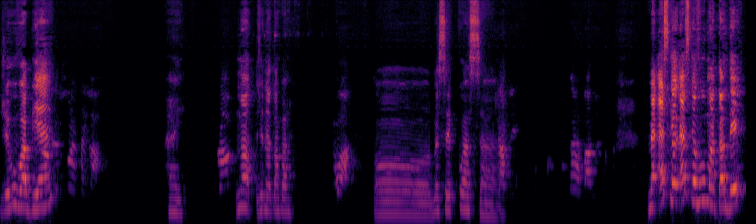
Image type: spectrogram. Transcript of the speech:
Je vous vois bien. Est. Aïe. Non, je n'entends pas. Quoi? Oh, mais c'est quoi ça? Mais est-ce que, est-ce que vous m'entendez? Est-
